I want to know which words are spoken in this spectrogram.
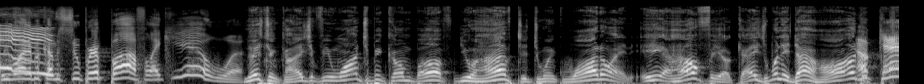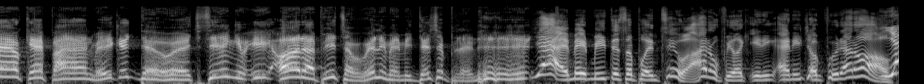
We want to become super buff like you. Listen, guys, if you want to become buff, you have to drink water and eat healthy, okay? It's really that hard. okay, okay, fine, we can do it. Seeing you eat all that pizza really made me disciplined. Yeah, it made me disciplined too. I don't feel like eating any junk food at all. Yes.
